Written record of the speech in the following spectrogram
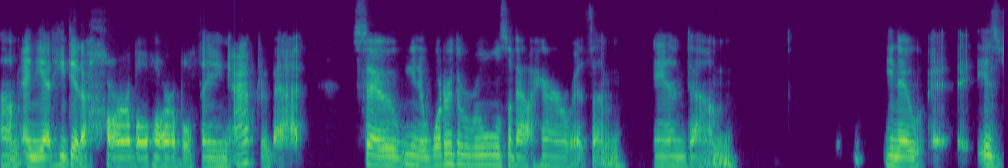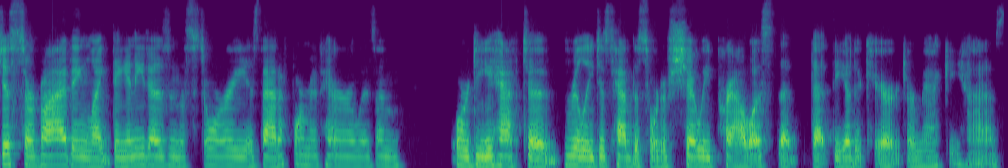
um, and yet he did a horrible, horrible thing after that. So, you know, what are the rules about heroism? And, um, you know, is just surviving like Danny does in the story, is that a form of heroism? Or do you have to really just have the sort of showy prowess that that the other character Mackie has?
